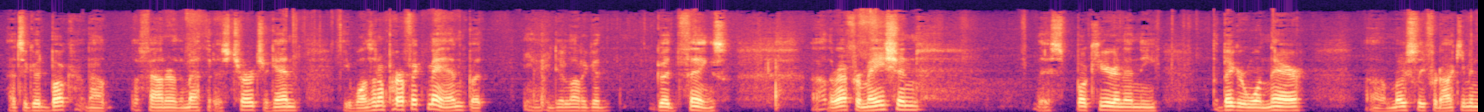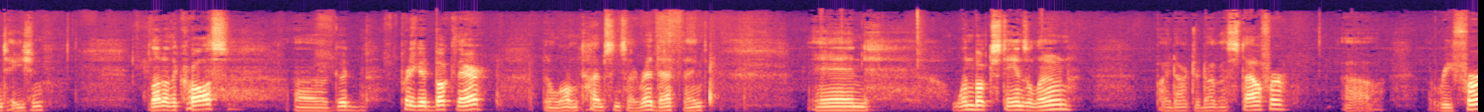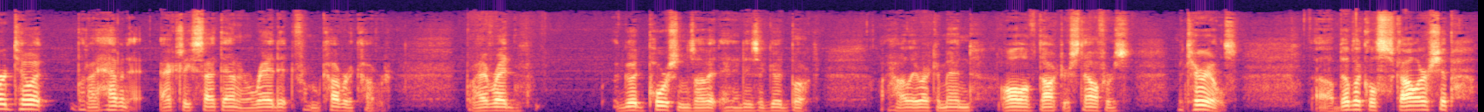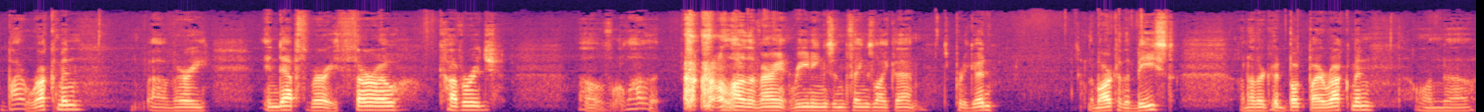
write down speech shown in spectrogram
that's a good book about the founder of the Methodist Church. Again, he wasn't a perfect man, but you know he did a lot of good good things. Uh, the Reformation, this book here, and then the the bigger one there, uh, mostly for documentation. Blood of the Cross, uh, good, pretty good book there. Been a long time since I read that thing. And one book stands alone by Dr. Douglas Stauffer. Uh, referred to it, but I haven't actually sat down and read it from cover to cover. But I've read good portions of it, and it is a good book. I highly recommend all of Dr. Stauffer's materials. Uh, Biblical Scholarship by Ruckman, uh, very in-depth, very thorough coverage of a lot of the a lot of the variant readings and things like that. It's pretty good. The Mark of the Beast, another good book by Ruckman on uh,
